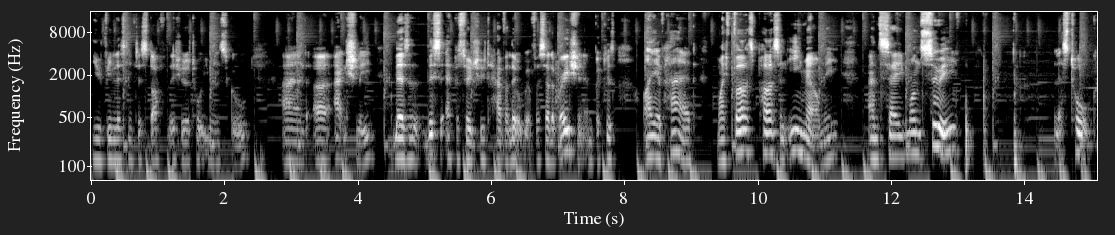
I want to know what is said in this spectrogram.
You've been listening to stuff they should have taught you in school. And uh, actually, there's a, this episode should have a little bit of a celebration because I have had my first person email me and say, Monsui, let's talk.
